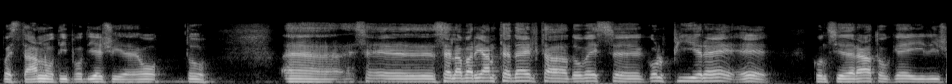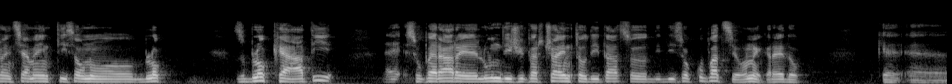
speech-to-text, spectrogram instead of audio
quest'anno tipo 10,8%. Eh, se, se la variante Delta dovesse colpire e considerato che i licenziamenti sono blo- sbloccati, eh, superare l'11% di tasso di disoccupazione credo che eh,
